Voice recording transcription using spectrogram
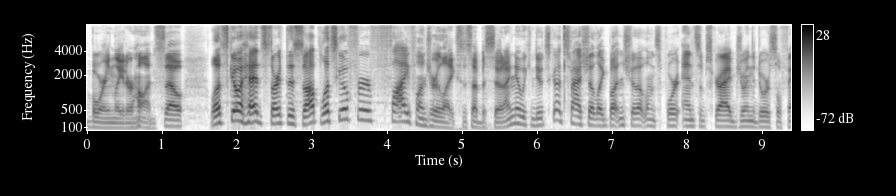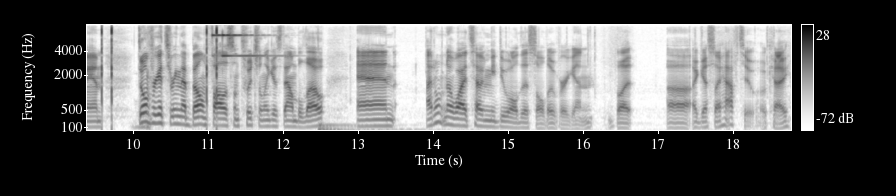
boring later on. So let's go ahead, start this up. Let's go for 500 likes this episode. I know we can do it. Just go ahead, smash that like button, show that love and support, and subscribe. Join the Dorsal fam. Don't forget to ring that bell and follow us on Twitch. The link is down below. And I don't know why it's having me do all this all over again, but uh, I guess I have to, okay?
